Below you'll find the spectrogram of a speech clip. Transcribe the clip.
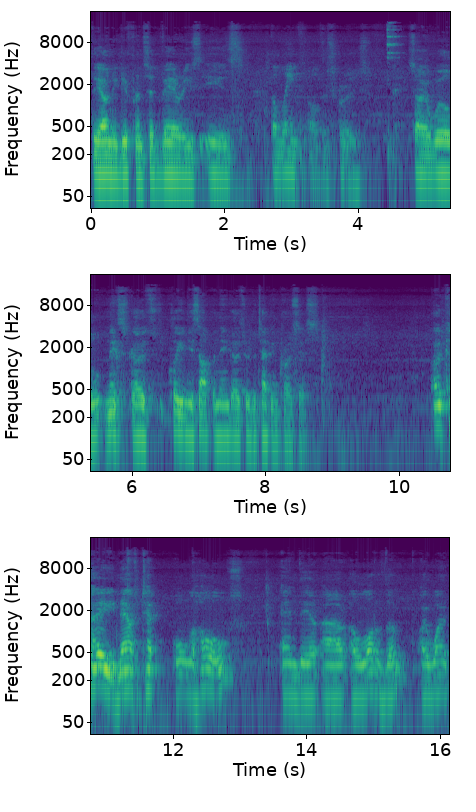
The only difference that varies is the length of the screws. So we'll next go clean this up and then go through the tapping process. Okay, now to tap all the holes, and there are a lot of them. I won't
